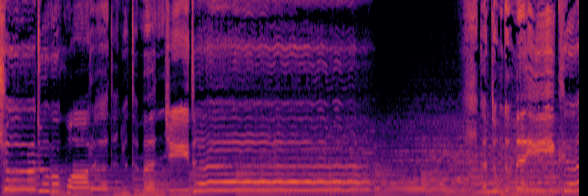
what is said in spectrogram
出多过火的，但愿他们记得，感动的每一刻。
